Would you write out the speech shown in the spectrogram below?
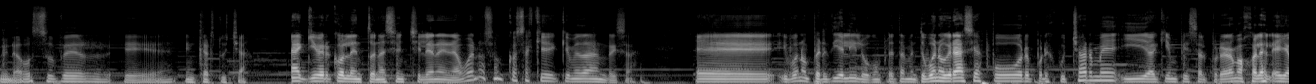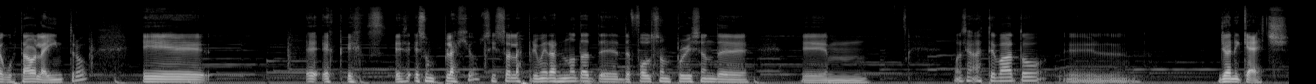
Una voz súper eh, encartuchada. Nada que ver con la entonación chilena. Bueno, son cosas que, me dan risa. Eh, y bueno, perdí el hilo completamente. Bueno, gracias por, escucharme y aquí empieza el programa. Ojalá le haya gustado la intro. Eh, es, un plagio, si son las primeras notas de The Folsom Prison de... Em, ¿Cómo se llama este vato? Johnny Cash.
